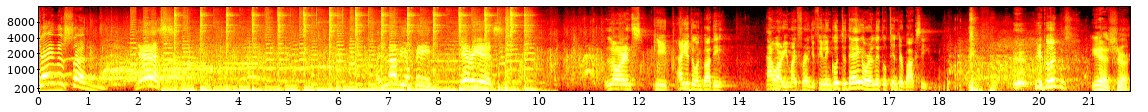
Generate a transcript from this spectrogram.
Davidson. Yes! I love you, Pete! There he is. Lawrence, Pete, how you doing, buddy? How are you, my friend? You feeling good today or a little tinderboxy? you good? Yeah, sure.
